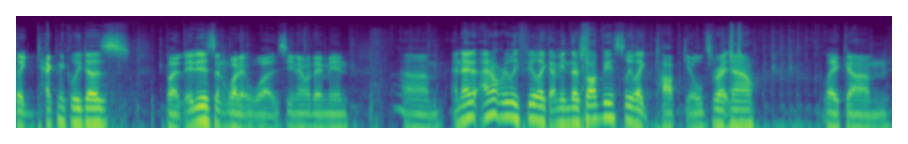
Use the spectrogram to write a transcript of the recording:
like technically does, but it isn't what it was. You know what I mean? Um, and I, I don't really feel like I mean, there's obviously like top guilds right now, like um,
